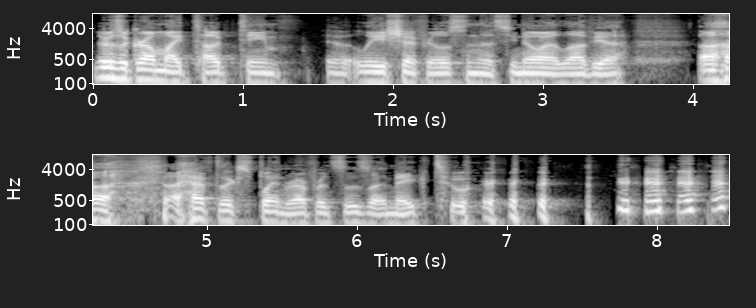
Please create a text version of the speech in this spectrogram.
There's a girl on my tug team, Alicia. If you're listening to this, you know I love you. Uh, I have to explain references I make to her.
